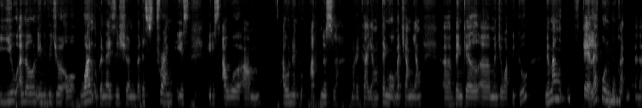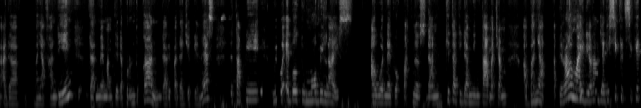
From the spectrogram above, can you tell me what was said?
you alone, individual or one organization, but the strength is is our um our network partners lah. Mereka yang tengok macam yang uh, bengkel uh, menjawab itu, memang KLF pun hmm. bukan uh, ada banyak funding dan memang tidak peruntukan daripada JPNS tetapi we were able to mobilize our network partners dan kita tidak minta macam uh, banyak tapi ramai dia orang jadi sikit-sikit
